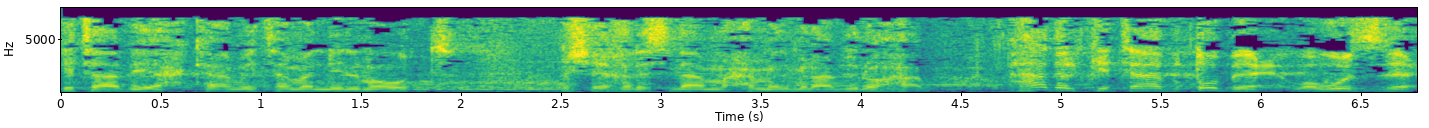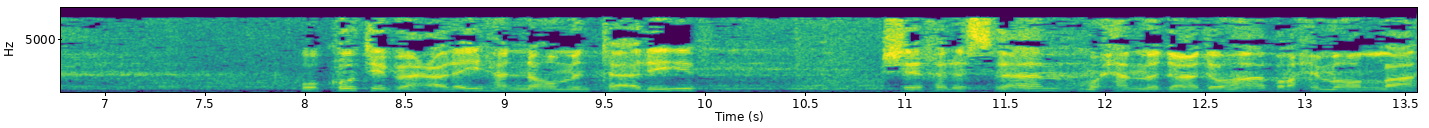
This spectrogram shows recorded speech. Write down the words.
كتاب أحكام تمني الموت لشيخ الإسلام محمد بن عبد الوهاب؟ هذا الكتاب طبع ووزع وكتب عليه أنه من تأليف شيخ الإسلام محمد بن عبد الوهاب رحمه الله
